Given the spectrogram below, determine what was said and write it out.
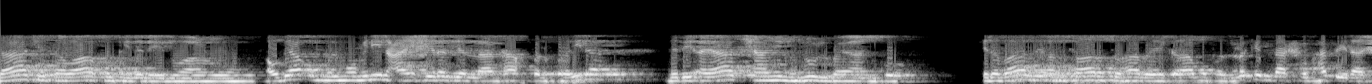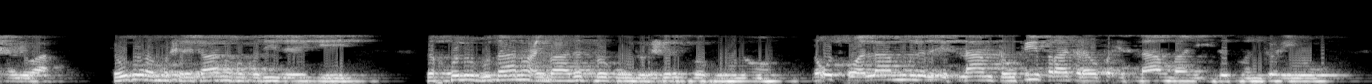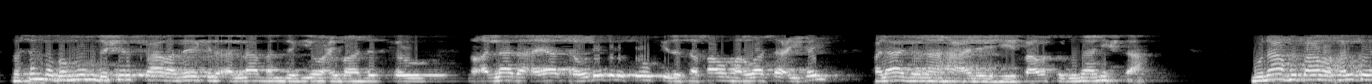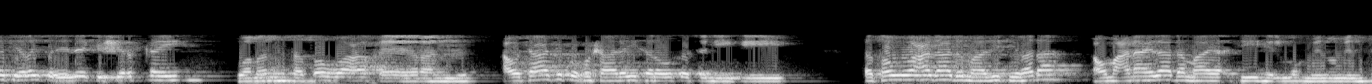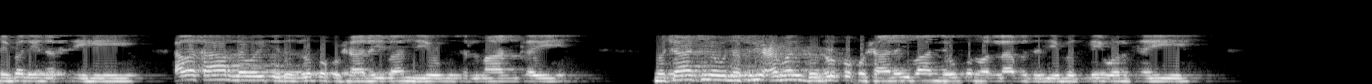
دا چې طواف کې د دې دوانو او بیا ام المؤمنین عائشه رضی الله عنها خپل فريده د دې آیات شان نزول بیان کو چې د بعض انصار صحابه کرام په ځل کې دا شبهه پیدا شوې و چې وګوره مشرکان خو په دې ځای کې د خپل بوتانو عبادت وکول او شرک وکول نو اوس خو الله موږ له اسلام توفیق را کړو په اسلام باندې عزت من کړیو نو څنګه به موږ د شرک په غزه کې د الله بندگی او عبادت کوو نو الله دا آیات راولې د څوک چې د صفا او مروه سعی کوي فلا جناح علیه فاوس ګنا نشتا ګناه په هغه خلکو ده چې هغوی په دې ځای کې شرک کوي ومن تطوع خیرا او چا چې په خوشحالۍ سره وکړه څه نیکي تطوع دا د ماضي صیغه ده او معنا یې دا د ما یأتیه المؤمن من قبل نفسه هغه کار لوي چې د زړه په خوشحالۍ باندې یو مسلمان کوي نو چا چې یو نفلی عمل د زړه په خوشحالۍ باندې وکړ الله به دې بدلی ورکړي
